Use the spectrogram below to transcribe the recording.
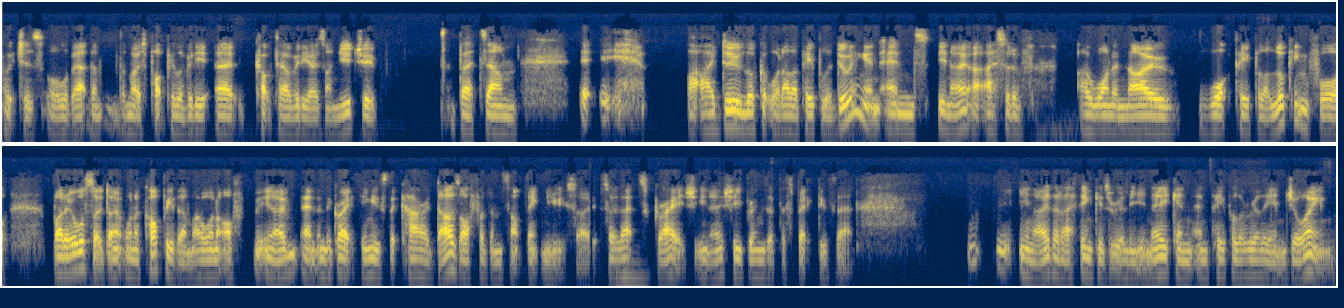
which is all about the, the most popular video uh, cocktail videos on YouTube. But um, it, it, I do look at what other people are doing, and and you know, I, I sort of I want to know what people are looking for, but I also don't want to copy them. I want to offer, you know, and, and the great thing is that Kara does offer them something new. So, so that's great. She, you know, she brings a perspective that, you know, that I think is really unique and, and people are really enjoying.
